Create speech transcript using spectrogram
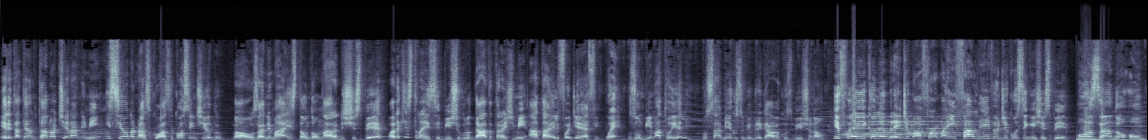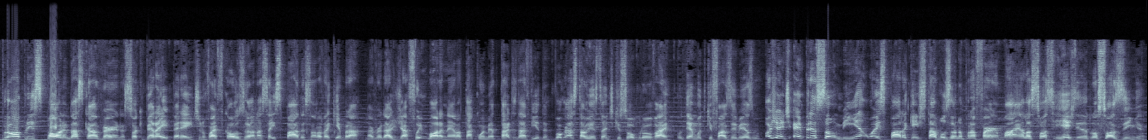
Ele tá tentando atirar em mim em cima das minhas costas, qual o sentido? Bom, os animais não dão nada de XP. Olha que estranho esse bicho grudado atrás de mim. Ah, tá, ele foi de F. Ué, o zumbi matou ele? Não sabia que o zumbi brigava com os bichos, não. E foi aí que eu lembrei de uma forma infalível de conseguir XP. Usando um próprio spawner das cavernas. Só que pera aí, pera a gente não vai ficar usando essa espada, senão ela vai quebrar. Na verdade, já foi embora, né? Ela tá com a metade da vida. Vou gastar o restante que sobrou, vai. Não tem muito o que fazer mesmo. Ô, gente, é impressão minha ou a espada que a gente tava usando pra farmar, ela só se regenerou sozinha?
